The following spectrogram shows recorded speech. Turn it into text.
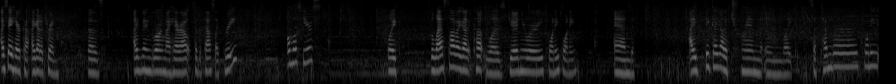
I say haircut, I got a trim. Because I've been growing my hair out for the past like three, almost years. Like, the last time I got it cut was January 2020. And I think I got a trim in like September 20,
